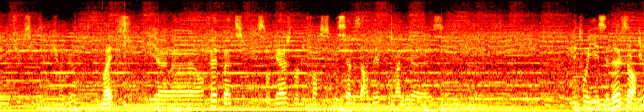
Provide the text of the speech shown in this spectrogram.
YouTube si vous êtes curieux. Ouais. Et euh, en fait, bah, Timmy s'engage dans les forces spéciales armées pour aller euh, essayer de nettoyer cette D'accord. île.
